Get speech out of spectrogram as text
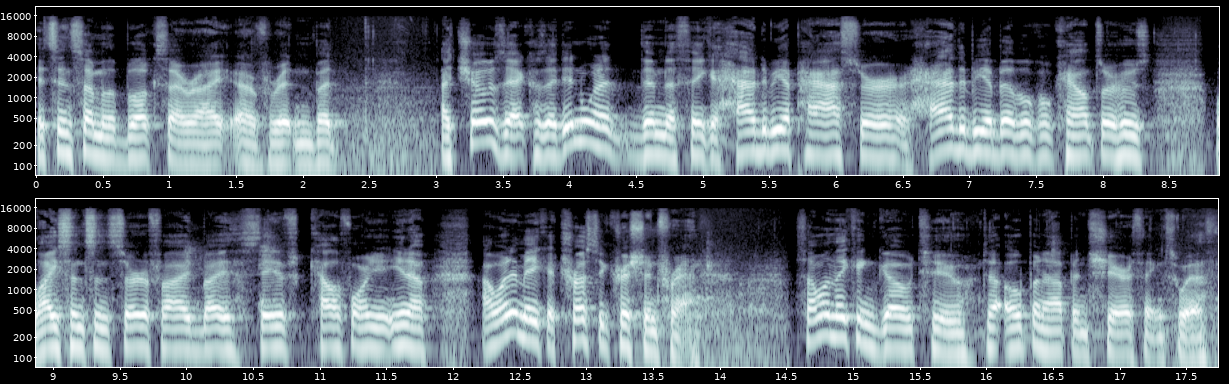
It's in some of the books I write, I've written, but I chose that because I didn't want them to think it had to be a pastor, it had to be a biblical counselor who's licensed and certified by the state of California. You know, I want to make a trusted Christian friend, someone they can go to to open up and share things with.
